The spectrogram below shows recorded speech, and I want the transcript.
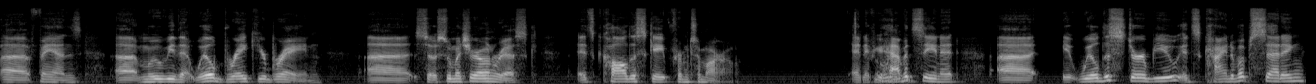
uh, fans. Uh, movie that will break your brain. Uh, so swim at your own risk. It's called Escape from Tomorrow. And if you Ooh. haven't seen it, uh, it will disturb you. It's kind of upsetting.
